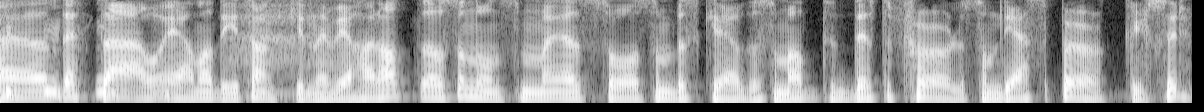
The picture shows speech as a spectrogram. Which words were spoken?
Eh, Dette er jo en av de tankene vi har hatt. Det er også noen som jeg så som beskrev det som at dette føles som de er spøkelser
